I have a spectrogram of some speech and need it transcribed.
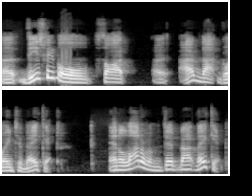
uh, these people thought, "I'm not going to make it." and a lot of them did not make it.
